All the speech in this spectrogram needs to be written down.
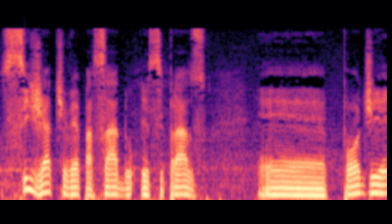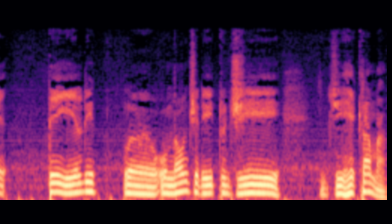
se já tiver passado esse prazo, é, pode ter ele uh, o não direito de, de reclamar.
